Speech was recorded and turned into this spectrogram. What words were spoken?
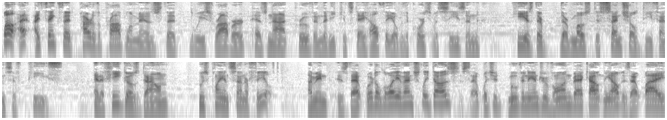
Well, I, I think that part of the problem is that Luis Robert has not proven that he can stay healthy over the course of a season. He is their their most essential defensive piece, and if he goes down, who's playing center field? I mean, is that what Eloy eventually does? Is that what you're moving Andrew Vaughn back out in the outfield? Is that why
